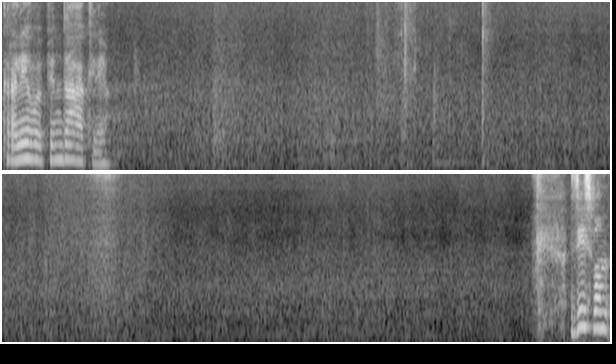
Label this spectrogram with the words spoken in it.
Королева Пендакли – Здесь вам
